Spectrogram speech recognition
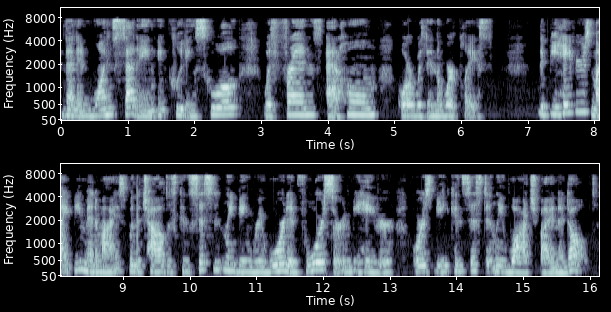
than in one setting, including school, with friends, at home, or within the workplace. The behaviors might be minimized when the child is consistently being rewarded for certain behavior or is being consistently watched by an adult.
